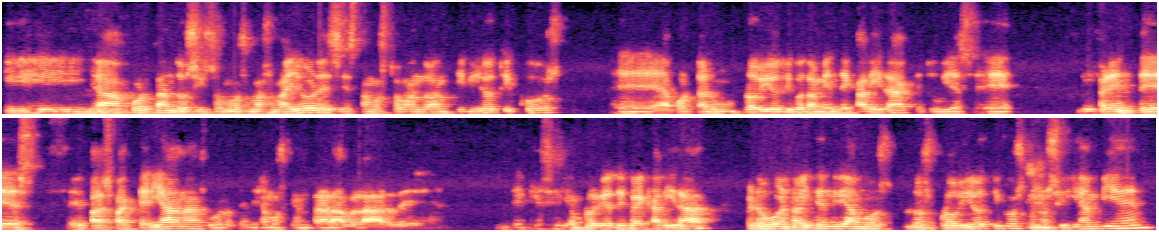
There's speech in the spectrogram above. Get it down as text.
Y ya aportando, si somos más mayores y estamos tomando antibióticos, eh, aportar un probiótico también de calidad que tuviese diferentes cepas bacterianas. Bueno, tendríamos que entrar a hablar de, de qué sería un probiótico de calidad, pero bueno, ahí tendríamos los probióticos que nos irían bien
